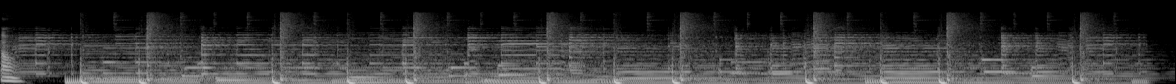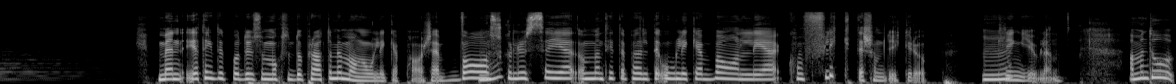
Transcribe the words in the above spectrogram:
Ja. Men jag tänkte på du som också då pratar med många olika par. Så här, vad Mm. skulle du säga om man tittar på lite olika vanliga konflikter som dyker upp Mm. kring julen? Ja, men då,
